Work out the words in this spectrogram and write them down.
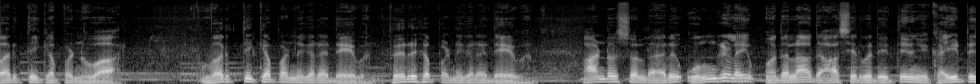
வர்த்திக்க பண்ணுவார். வர்த்திக்க பண்ணுகிற தேவன் பெருக பண்ணுகிற தேவன். ஆண்டவர் சொல்கிறாரு உங்களை முதலாவது ஆசீர்வதித்து நீங்கள் கையிட்டு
